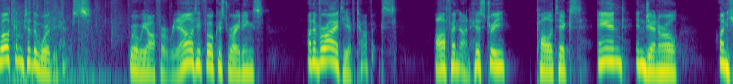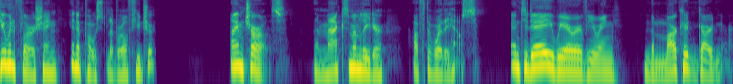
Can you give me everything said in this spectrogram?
Welcome to the Worthy House, where we offer reality focused writings on a variety of topics, often on history, politics, and, in general, on human flourishing in a post liberal future. I am Charles, the maximum leader of the Worthy House. And today we are reviewing The Market Gardener,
